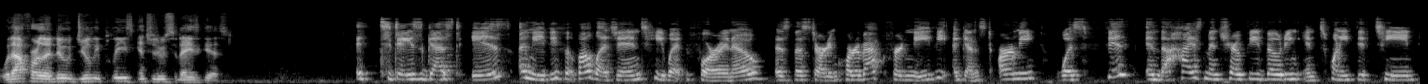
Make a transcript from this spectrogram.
without further ado, Julie, please introduce today's guest. Today's guest is a Navy football legend. He went 4 0 as the starting quarterback for Navy against Army, was fifth in the Heisman Trophy voting in 2015,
